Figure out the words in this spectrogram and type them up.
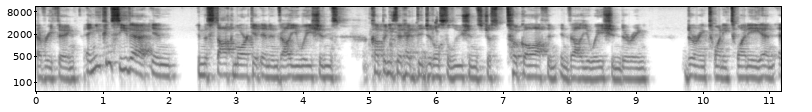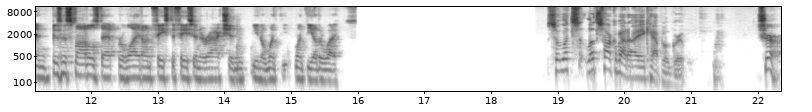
everything. And you can see that in in the stock market and in valuations. Companies that had digital solutions just took off in, in valuation during during 2020, and and business models that relied on face to face interaction, you know, went the, went the other way. So let's let's talk about IA Capital Group. Sure.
